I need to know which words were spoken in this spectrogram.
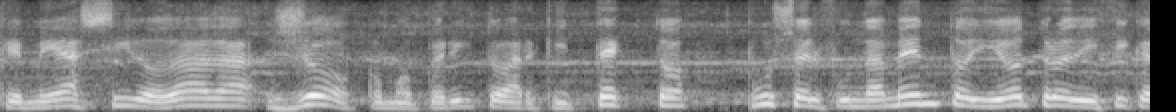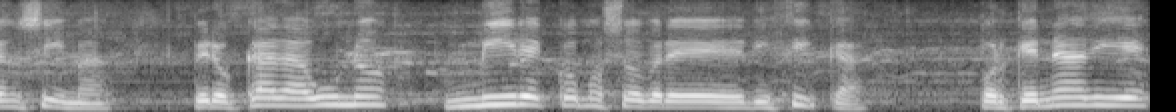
que me ha sido dada, yo como perito arquitecto puse el fundamento y otro edifica encima, pero cada uno mire cómo sobreedifica, porque nadie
